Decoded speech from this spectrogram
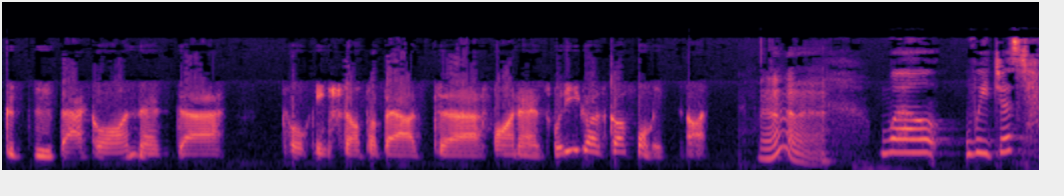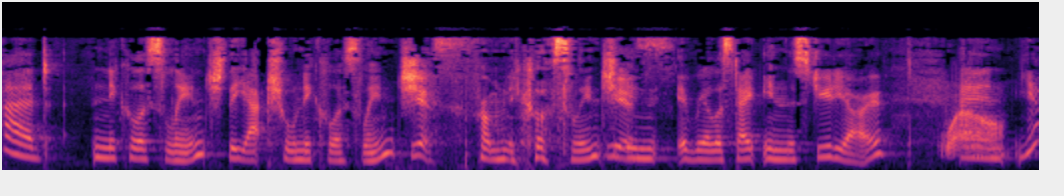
Good to be back on and uh, talking shop about uh, finance. What do you guys got for me tonight? Ah, Well, we just had Nicholas Lynch, the actual Nicholas Lynch. Yes. From Nicholas Lynch Yes. in real estate in the studio. Wow. And yeah, I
